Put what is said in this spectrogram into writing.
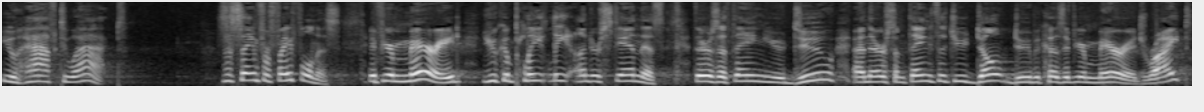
you have to act. It's the same for faithfulness. If you're married, you completely understand this. There's a thing you do, and there are some things that you don't do because of your marriage, right?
